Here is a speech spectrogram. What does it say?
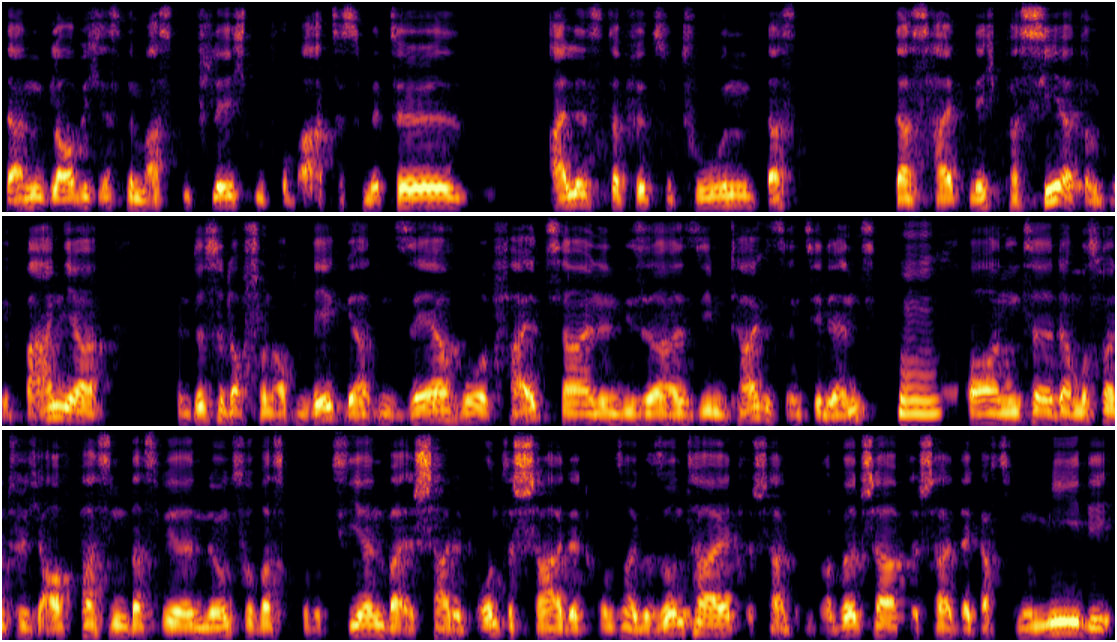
dann glaube ich, ist eine Maskenpflicht ein probates Mittel, alles dafür zu tun, dass das halt nicht passiert. Und wir waren ja in Düsseldorf schon auf dem Weg. Wir hatten sehr hohe Fallzahlen in dieser Sieben-Tages-Inzidenz. Mhm. Und äh, da muss man natürlich aufpassen, dass wir nirgendwo was produzieren, weil es schadet uns, es schadet unserer Gesundheit, es schadet unserer Wirtschaft, es schadet der Gastronomie, die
